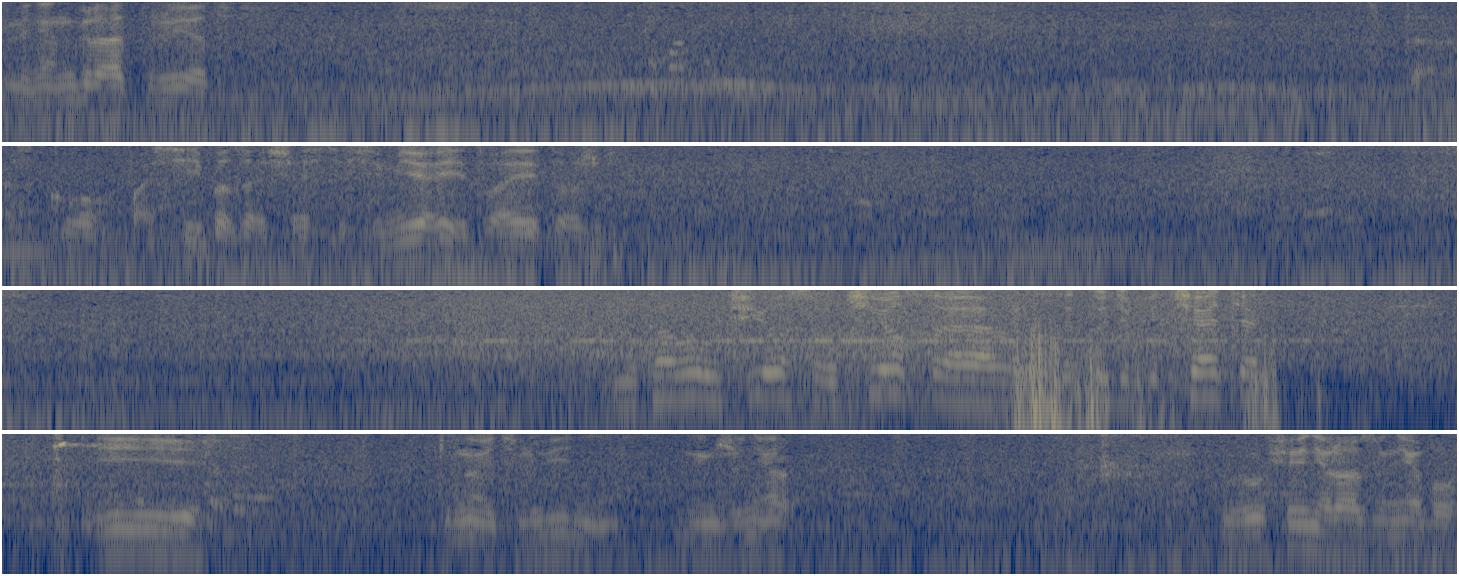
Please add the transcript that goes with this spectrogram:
Калининград, привет. Староскол, спасибо за счастье семье и твоей тоже. Кого учился? Учился в институте печати и кино и телевидение на инженера. В Уфе ни разу не был.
